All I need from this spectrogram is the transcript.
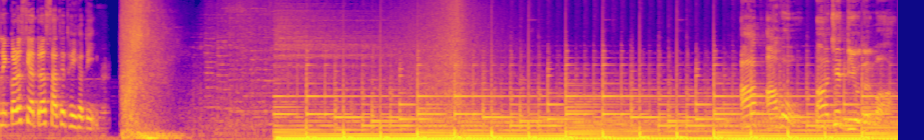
અને કળશ યાત્રા સાથે થઈ હતી. આજે દિયોદરમાં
